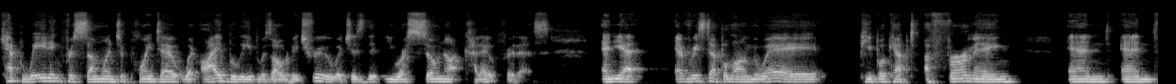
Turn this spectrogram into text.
kept waiting for someone to point out what I believed was already true, which is that you are so not cut out for this. And yet, every step along the way, people kept affirming, and and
